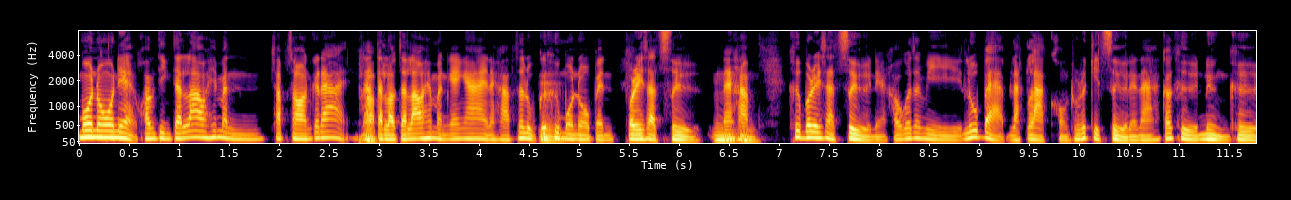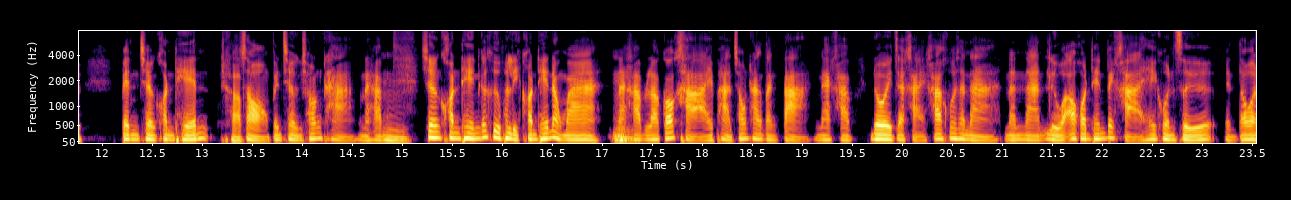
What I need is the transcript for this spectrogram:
โมโนเนี่ยความจริงจะเล่าให้มันซับซ้อนก็ได้นะครับแต่เราจะเล่าให้มันง่ายๆนะครับ สรุปก็คือโมโนเป็นบริษัทสื่ออมนะครับอืมคือบริษัทสื่อเนี่ยเขาก็จะมีรูปแบบหลักๆ ของธุรกิจสื่อเลยนะ ก็คือ 1 คือ เป็นเชิงคอนเทนต์ครับสองเป็นเชิงช่องทางนะครับอืมเชิงคอนเทนต์ก็คือผลิตคอนเทนต์ออกมาอืมนะครับแล้วก็ขายผ่านช่องทางต่างๆนะครับโดยจะขายค่าโฆษณานั้นๆ หรือว่าเอาคอนเทนต์ไปขายให้คนซื้อเป็นต้น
